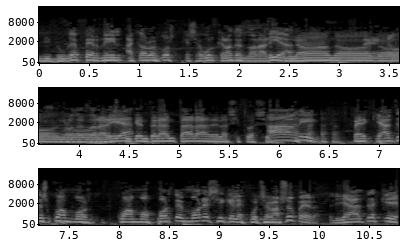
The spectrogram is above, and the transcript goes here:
li dugué pernil a Carlos Bosch que segur que no te'n donaria. No, no, Veus, no, no, no, donaria. estic enterant ara de la situació. Ah, amic, perquè altres quan mos, quan mos porten mones sí que les pugem a súper. Hi ha altres que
